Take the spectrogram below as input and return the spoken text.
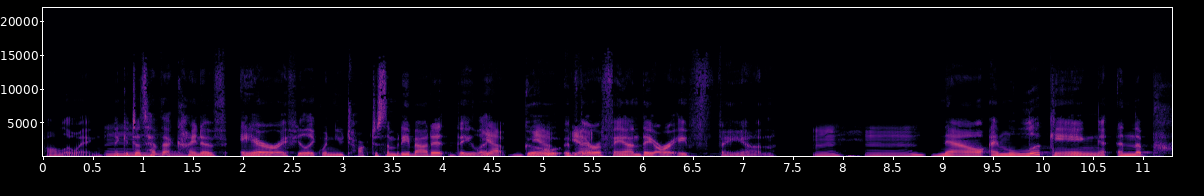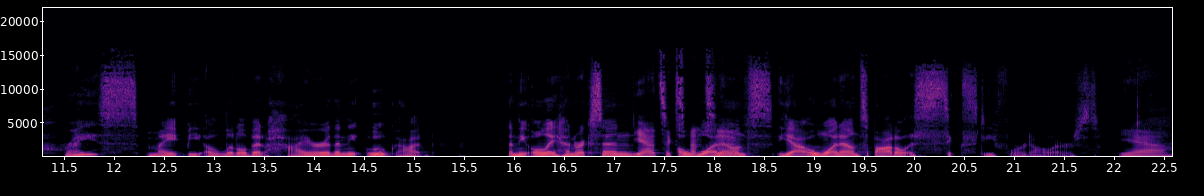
following. Like it does have that mm. kind of air. I feel like when you talk to somebody about it, they like yep, go, yep, if yep. they're a fan, they are a fan. Mm-hmm. Now I'm looking and the price might be a little bit higher than the, oh God, And the Ole Henriksen. Yeah, it's expensive. A one ounce, yeah, a one ounce bottle is $64. Yeah.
